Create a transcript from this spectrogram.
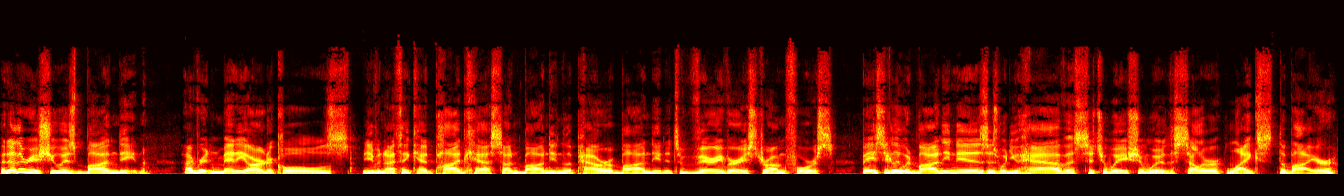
Another issue is bonding. I've written many articles, even I think had podcasts on bonding and the power of bonding. It's a very, very strong force. Basically, what bonding is, is when you have a situation where the seller likes the buyer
